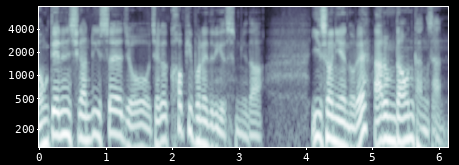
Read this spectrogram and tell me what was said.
멍 때리는 시간도 있어야죠. 제가 커피 보내드리겠습니다. 이선희의 노래, 아름다운 강산.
